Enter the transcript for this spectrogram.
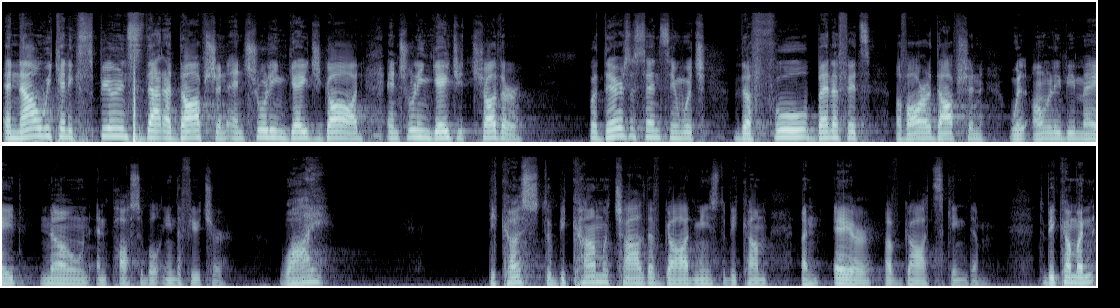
And now we can experience that adoption and truly engage God and truly engage each other. But there's a sense in which the full benefits of our adoption will only be made known and possible in the future. Why? Because to become a child of God means to become an heir of God's kingdom, to become an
